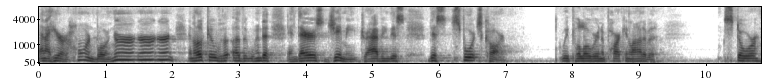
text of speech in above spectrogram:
and I hear a horn blowing. and I look over the other window, and there's Jimmy driving this, this sports car we pull over in a parking lot of a store,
